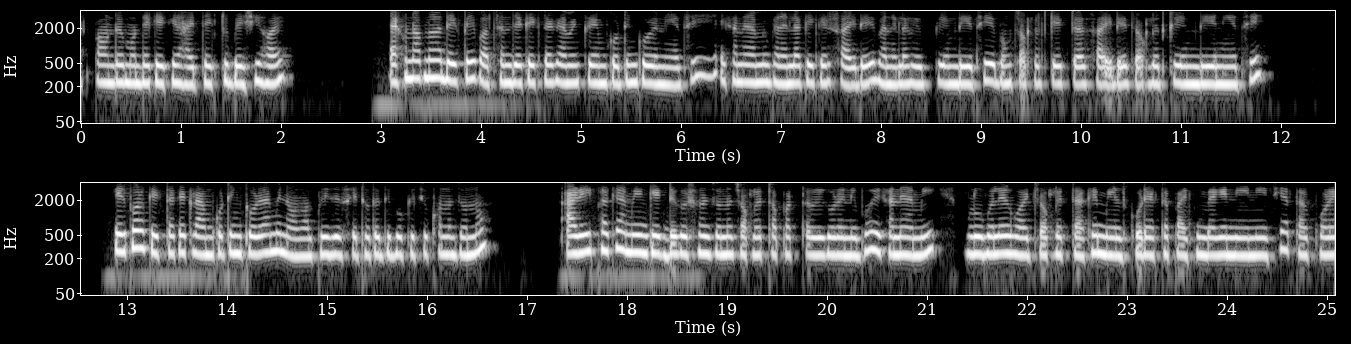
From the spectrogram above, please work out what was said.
এক পাউন্ডের মধ্যে কেকের হাইটটা একটু বেশি হয়। এখন আপনারা দেখতেই পাচ্ছেন যে কেকটাকে আমি ক্রিম কোটিং করে নিয়েছি। এখানে আমি ভ্যানিলা কেকের সাইডে ভ্যানিলা ক্রিম দিয়েছি এবং চকলেট কেকটার সাইডে চকলেট ক্রিম দিয়ে নিয়েছি। এরপর কেকটাকে ক্রাম কোটিং করে আমি নর্মাল ফ্রিজে সেট হতে দিব কিছুক্ষণের জন্য। আর এই ফাঁকে আমি কেক ডেকোরেশনের জন্য চকলেট টপার তৈরি করে নিব। এখানে আমি ব্লুবেলের হোয়াইট চকলেটটাকে মেল্ট করে একটা পাইপিং ব্যাগে নিয়ে নিয়েছি আর তারপরে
